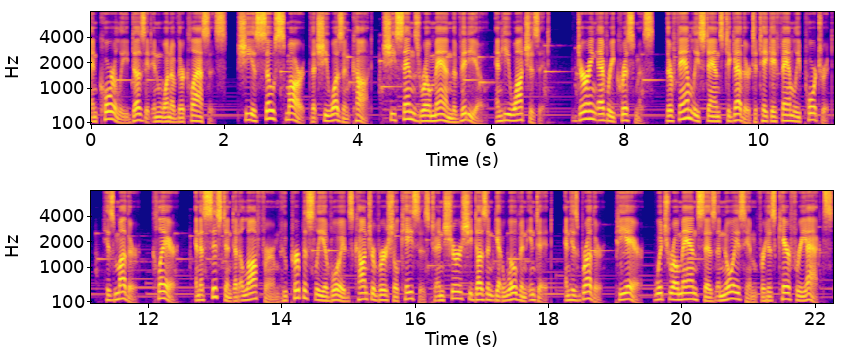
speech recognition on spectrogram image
and Coralie does it in one of their classes. She is so smart that she wasn't caught. She sends Roman the video, and he watches it. During every Christmas, their family stands together to take a family portrait. His mother, Claire, an assistant at a law firm who purposely avoids controversial cases to ensure she doesn't get woven into it, and his brother, Pierre, which Romain says annoys him for his carefree acts,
